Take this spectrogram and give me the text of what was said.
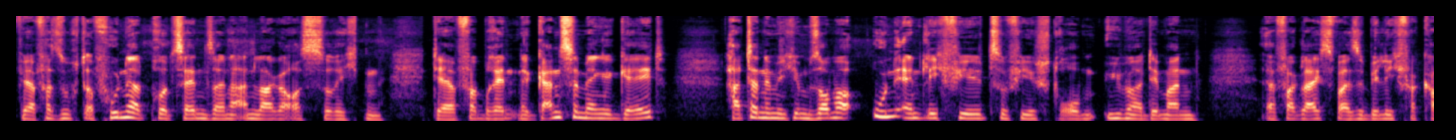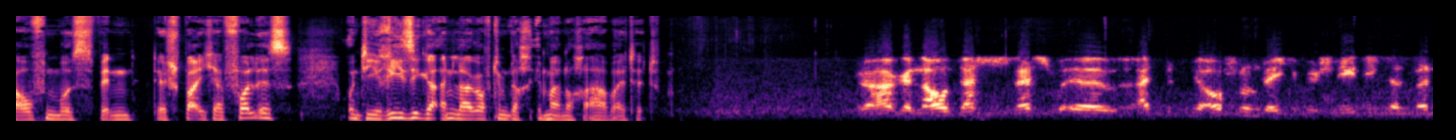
Wer versucht, auf 100 Prozent seine Anlage auszurichten, der verbrennt eine ganze Menge Geld, hat dann nämlich im Sommer unendlich viel zu viel Strom über, den man äh, vergleichsweise billig verkaufen muss, wenn der Speicher voll ist und die riesige Anlage auf dem Dach immer noch arbeitet. Ja, genau das, das äh, hat mit mir auch schon welche bestätigt, dass das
